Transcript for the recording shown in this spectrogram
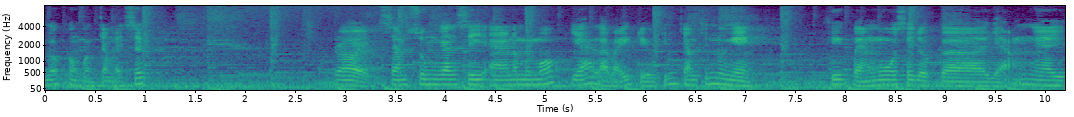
góp 0% lãi suất rồi Samsung Galaxy A51 giá là 7 triệu 990 ngàn. Khi các bạn mua sẽ được uh, giảm ngay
